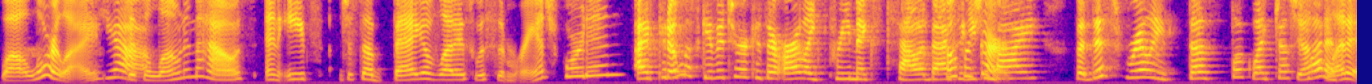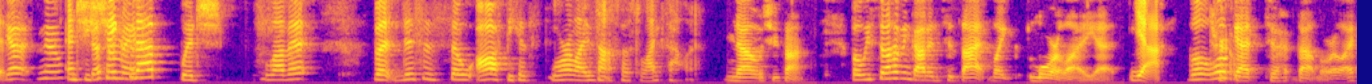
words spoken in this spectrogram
while Lorelai Yeah. sits alone in the house and eats just a bag of lettuce with some ranch poured in. I could almost give it to her because there are like pre-mixed salad bags Oh, that you sure. can buy. But this really does look like just, Just lettuce. lettuce. yeah, no. And she just shakes it up, which love it. But this is so off because Lorelai is not supposed to like salad. No, she's not. But we still haven't gotten to that like Lorelai yet. Yeah. We'll we'll get to that Lorelai.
